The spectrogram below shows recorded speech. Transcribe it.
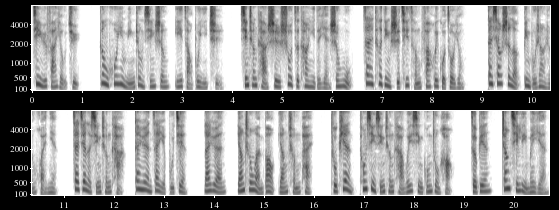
既于法有据，更呼应民众心声，宜早不宜迟。行程卡是数字抗疫的衍生物。在特定时期曾发挥过作用，但消失了并不让人怀念。再见了行程卡，但愿再也不见。来源：羊城晚报羊城派，图片：通信行程卡微信公众号，责编：张起李媚妍，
